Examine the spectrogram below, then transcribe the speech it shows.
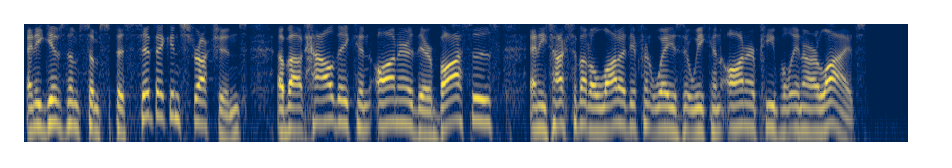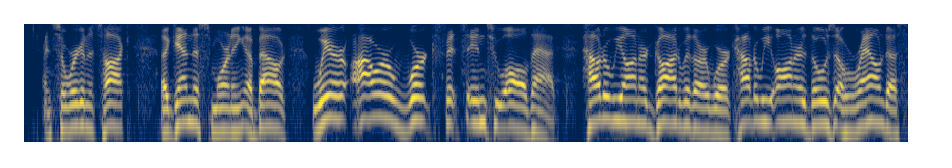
and he gives them some specific instructions about how they can honor their bosses. And he talks about a lot of different ways that we can honor people in our lives. And so we're going to talk again this morning about where our work fits into all that. How do we honor God with our work? How do we honor those around us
